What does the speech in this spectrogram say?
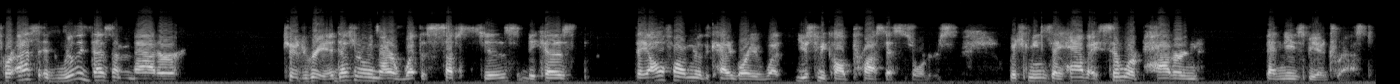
for us. It really doesn't matter to a degree. It doesn't really matter what the substance is because they all fall under the category of what used to be called process disorders, which means they have a similar pattern that needs to be addressed.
